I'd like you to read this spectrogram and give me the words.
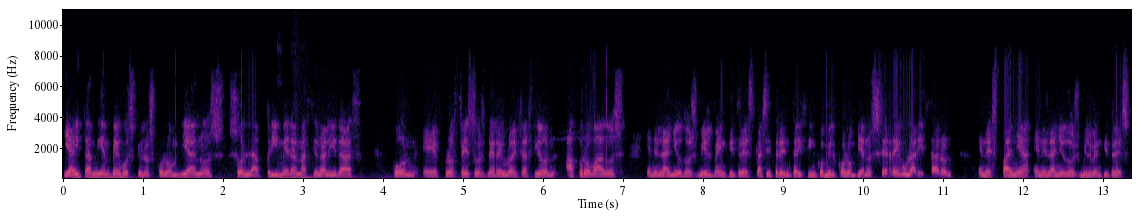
Y ahí también vemos que los colombianos son la primera nacionalidad con eh, procesos de regularización aprobados en el año 2023. Casi 35.000 colombianos se regularizaron en España en el año 2023.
